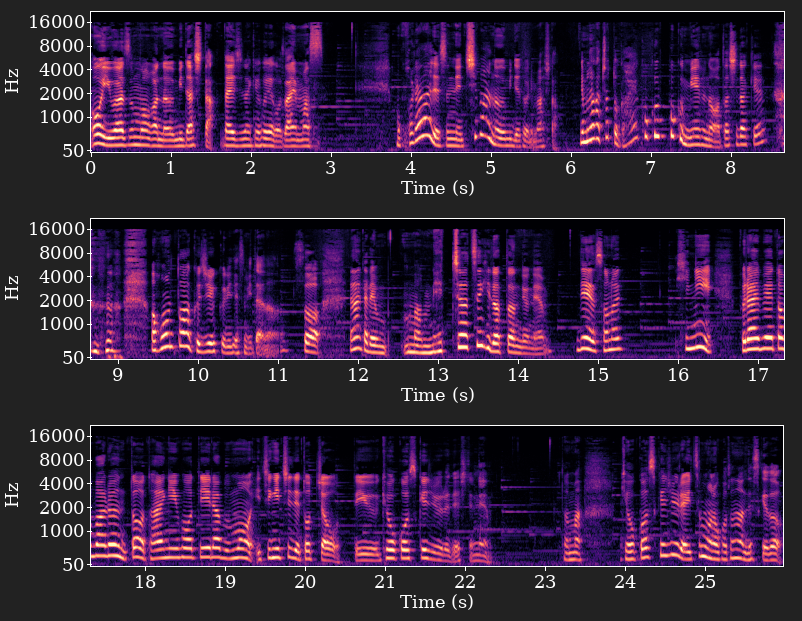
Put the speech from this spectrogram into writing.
を言わずもがな生み出した大事な曲でございます。もうこれはですね、千葉の海で撮りました。でもなんかちょっと外国っぽく見えるのは私だけ？本当は九十九里ですみたいな。そう。なんかでも、まあめっちゃ暑い日だったんだよね。で、その日にプライベートバルーンとタイニー40ラブも1日で撮っちゃおうっていう強行スケジュールでしてね。とまあ強行スケジュールはいつものことなんですけど。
